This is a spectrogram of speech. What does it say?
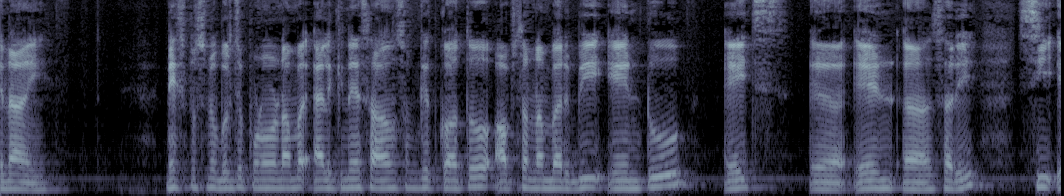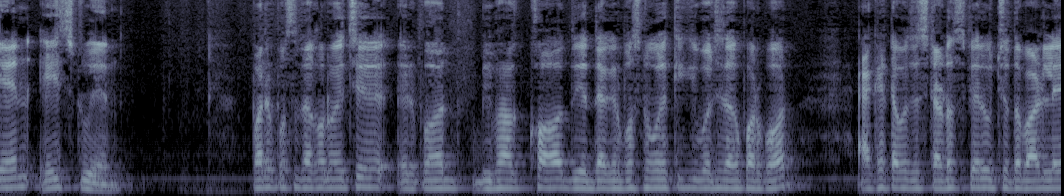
NI next প্রশ্ন বলছে, পনেরো নম্বর অ্যালকিনের সাধারণ সংকেত কত? Option number B N two H N sorry C N H two N পরের প্রশ্ন দেখো রয়েছে, এরপর বিভাগ খ, দুই দাগের প্রশ্নগুলো কী কী বলছে দেখো পরপর। এক একটা বলছে স্ট্র্যাটোস্ফিয়ার উচ্চতা বাড়লে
